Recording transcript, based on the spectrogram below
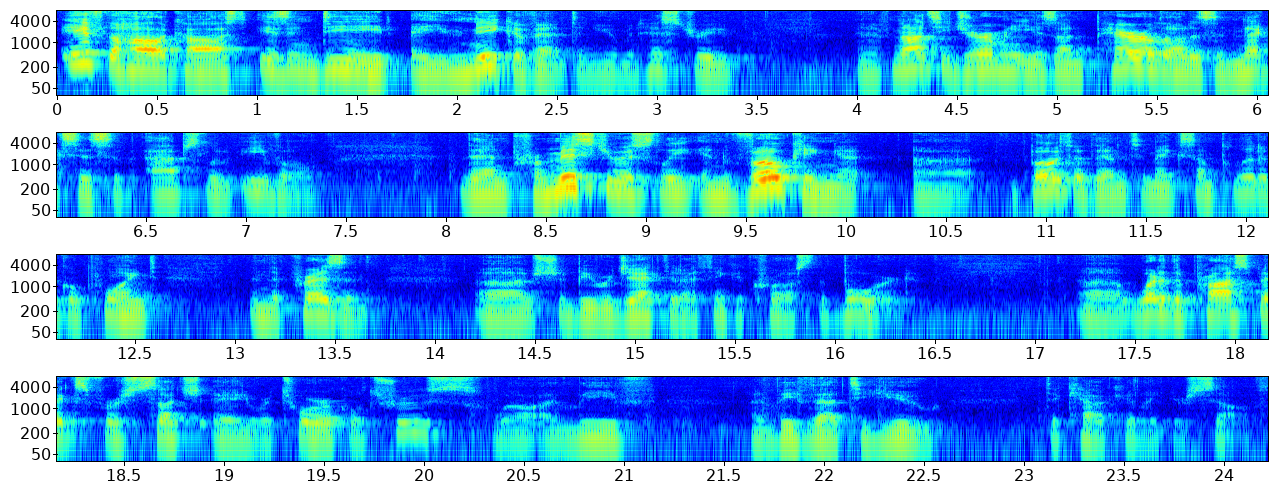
If the Holocaust is indeed a unique event in human history, and if Nazi Germany is unparalleled as a nexus of absolute evil, then promiscuously invoking uh, both of them to make some political point in the present uh, should be rejected, I think, across the board. Uh, what are the prospects for such a rhetorical truce? Well, I leave, I leave that to you to calculate yourselves.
